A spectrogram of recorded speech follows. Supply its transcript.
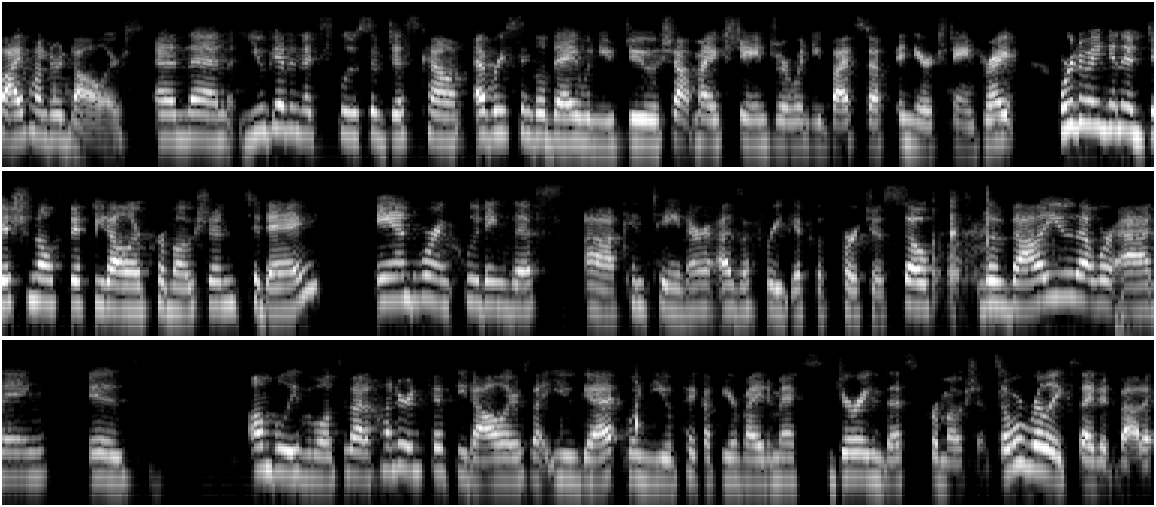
$500. And then you get an exclusive discount every single day when you do Shop My Exchange or when you buy stuff in your exchange, right? We're doing an additional $50 promotion today and we're including this uh, container as a free gift with purchase. So the value that we're adding is unbelievable. It's about $150 that you get when you pick up your Vitamix during this promotion. So we're really excited about it.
